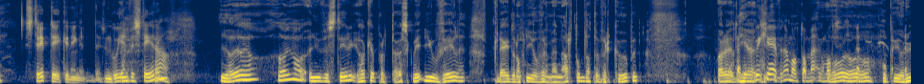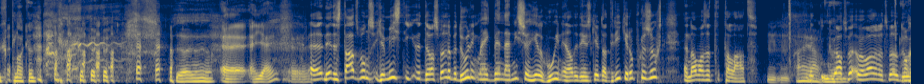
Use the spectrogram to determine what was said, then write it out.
Striptekeningen, dat is een goede investering. ja. Ja, ja, ja. Ja, ja, een investering. Ja, ik heb er thuis, ik weet niet hoeveel. Hè. Ik krijg er nog niet over mijn hart om dat te verkopen. Maar, eh, Dat moet ik weggeven, hè. Mag dat, mag- Oh, ja, ja, op je rug plakken. ja, ja, ja. Eh, en jij? Eh, Eh, nee, de staatsbond gemist. Ik- dat was wel de bedoeling, maar ik ben daar niet zo heel goed in. in al die dingen. Dus ik heb dat drie keer opgezocht en dan was het te laat. Ah, ja. Het wel- we wilden het wel doen.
